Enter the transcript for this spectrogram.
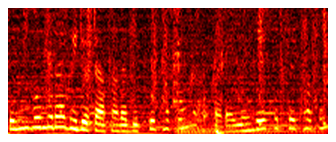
চলুন বন্ধুরা, ভিডিওটা আপনারা দেখতে থাকুন, আপনারা এনজয় করতে থাকুন।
